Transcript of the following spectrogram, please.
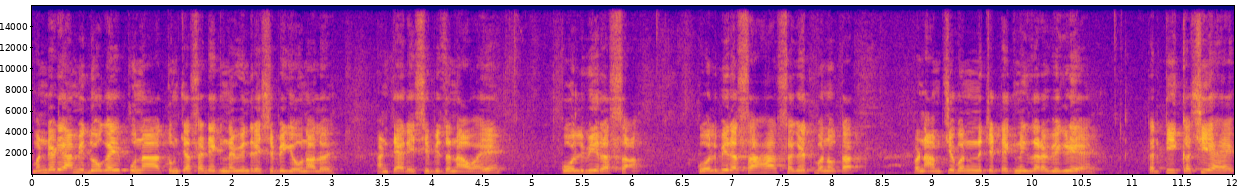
मंडळी आम्ही दोघंही पुन्हा तुमच्यासाठी एक नवीन रेसिपी घेऊन आलो आहे आणि त्या रेसिपीचं नाव आहे कोलबी रस्सा. कोलबी रस्सा हा सगळेच बनवतात पण आमची बनवण्याची टेक्निक जरा वेगळी आहे. तर ती कशी आहे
